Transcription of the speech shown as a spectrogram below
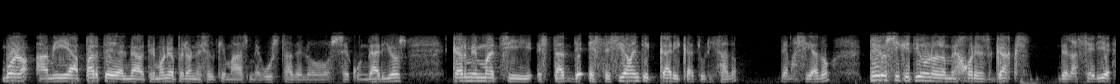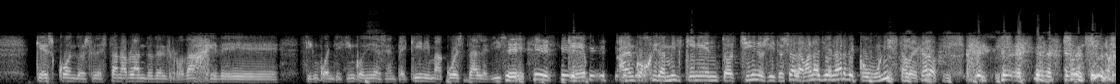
Bueno, a mí, aparte del matrimonio Perón, es el que más me gusta de los secundarios. Carmen Machi está excesivamente caricaturizado, demasiado, pero sí que tiene uno de los mejores gags de la serie, que es cuando se le están hablando del rodaje de 55 días en Pekín y Macuesta le dice que han cogido a 1.500 chinos y dice, o sea, la van a llenar de comunistas, porque claro, son chinos.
